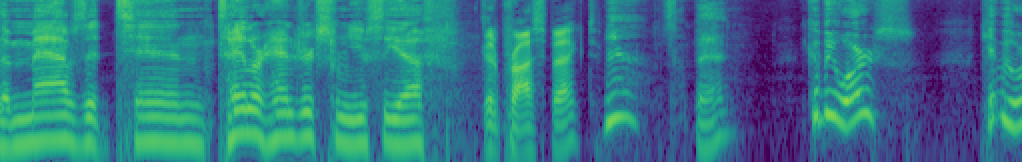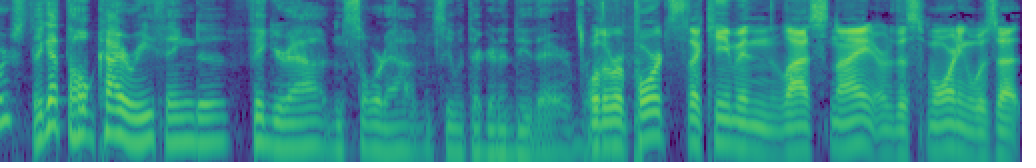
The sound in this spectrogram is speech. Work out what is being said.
The Mavs at ten. Taylor Hendricks from UCF. Good prospect. Yeah, it's not bad. Could be worse. Can't be worse. They got the whole Kyrie thing to figure out and sort out and see what they're going to do there. But Well, the reports that came in last night or this morning was that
